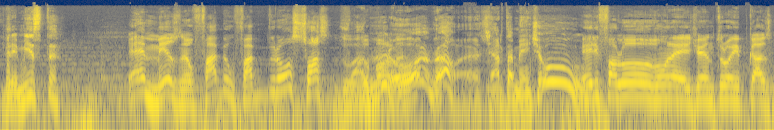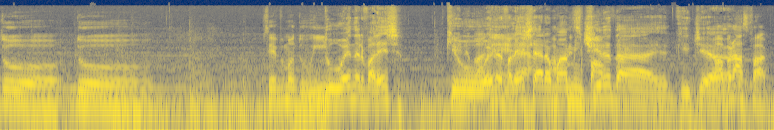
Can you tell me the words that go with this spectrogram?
gremista. É mesmo, né? O Fábio, o Fábio virou sócio do, Fábio do Bola. virou, não, é, certamente é o... Ele falou, vamos lá, ele já entrou aí por causa do. do. Teve uma do Inter. Do Ener Valência. Que o Valência, Ener Valência é, era uma mentira da. Que tinha... Um abraço, Fábio.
